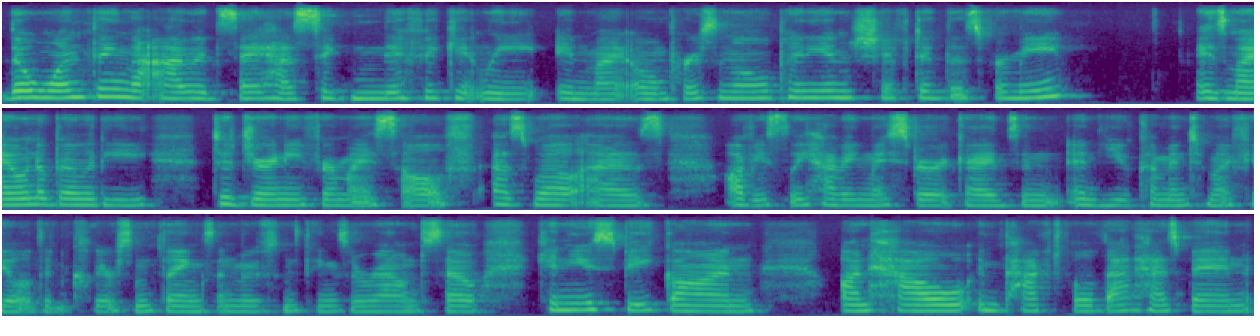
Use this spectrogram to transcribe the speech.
The one thing that I would say has significantly, in my own personal opinion, shifted this for me is my own ability to journey for myself as well as obviously having my spirit guides and, and you come into my field and clear some things and move some things around. So can you speak on on how impactful that has been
